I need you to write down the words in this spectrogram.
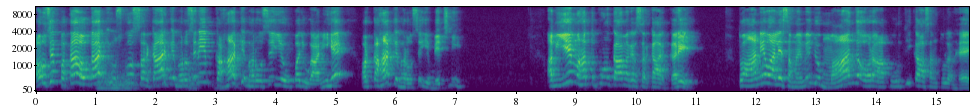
और उसे पता होगा कि उसको सरकार के भरोसे नहीं, कहाँ के भरोसे ये उपज उगानी है और कहाँ के भरोसे ये बेचनी है। अब ये महत्वपूर्ण काम अगर सरकार करे तो आने वाले समय में जो मांग और आपूर्ति का असंतुलन है,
